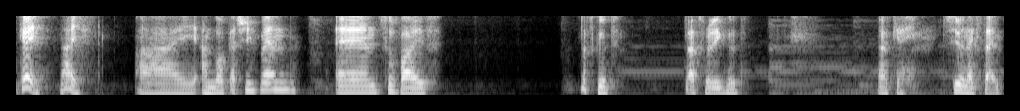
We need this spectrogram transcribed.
Okay, nice. I unlock achievement and survive. That's good. That's really good. Okay, see you next time.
